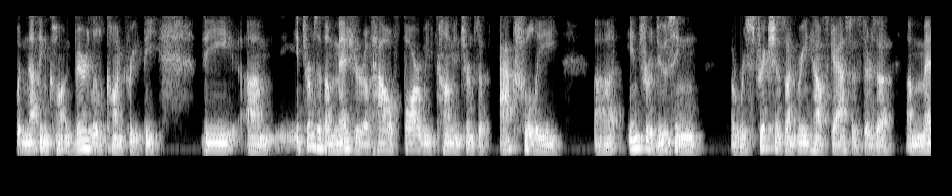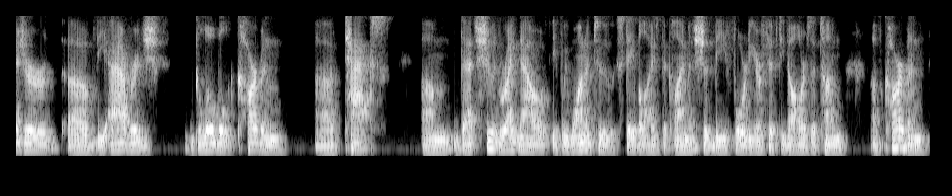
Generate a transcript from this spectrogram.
but nothing, con- very little concrete. The the um, in terms of a measure of how far we've come in terms of actually uh, introducing restrictions on greenhouse gases, there's a, a measure of the average global carbon uh, tax um, that should right now, if we wanted to stabilize the climate, should be 40 or 50 dollars a ton of carbon.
